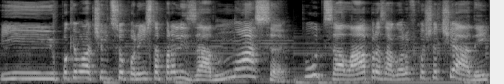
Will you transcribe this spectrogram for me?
E o Pokémon ativo do seu oponente tá paralisado. Nossa! Putz, a Lapras agora ficou chateada, hein?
